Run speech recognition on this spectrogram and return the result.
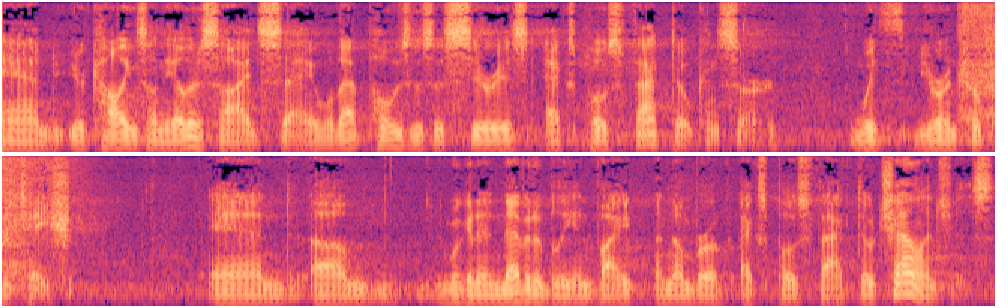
And your colleagues on the other side say, well, that poses a serious ex post facto concern with your interpretation. And um, we're going to inevitably invite a number of ex post facto challenges.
